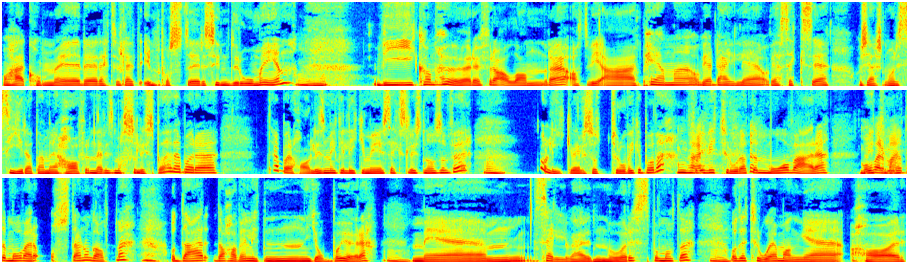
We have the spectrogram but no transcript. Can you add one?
Og her kommer rett og slett impostersyndromet inn. Vi kan høre fra alle andre at vi er pene, og vi er deilige, og vi er sexy, og kjæresten vår sier at «Nei, men jeg har fremdeles masse lyst på deg, det er bare jeg bare har liksom ikke like mye sexlyst nå som før. Og likevel så tror vi ikke på det. Nei. Fordi vi tror at det må være Må Vi være tror meg. at det må være oss det er noe galt med. Og der, da har vi en liten jobb å gjøre med mm, selvverdenen vår, på en måte. Og det tror jeg mange har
